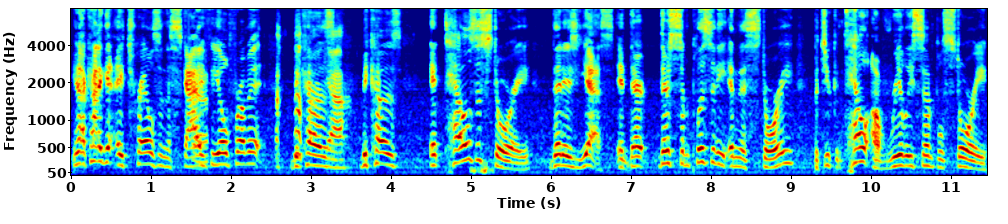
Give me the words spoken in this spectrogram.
you know, I kind of get a Trails in the Sky Yeah. feel from it because Yeah. because it tells a story that is yes, it, there there's simplicity in this story, but you can tell a really simple story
